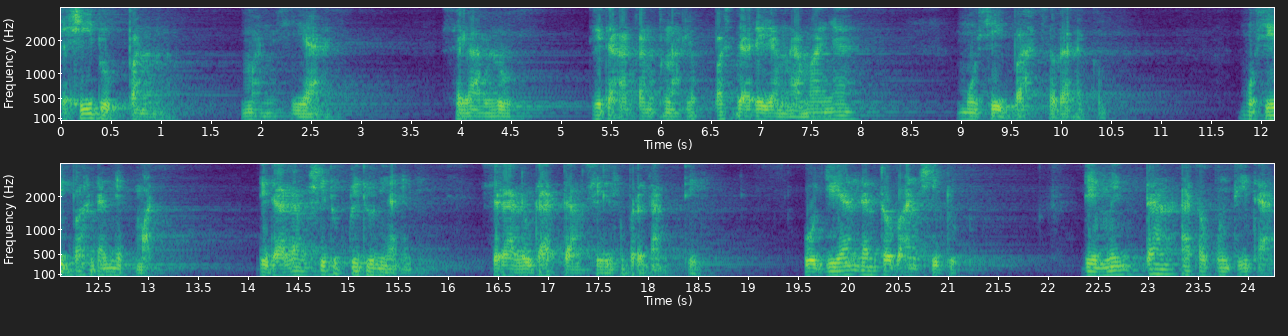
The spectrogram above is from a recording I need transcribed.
kehidupan manusia selalu tidak akan pernah lepas dari yang namanya musibah saudaraku. Musibah dan nikmat di dalam hidup di dunia ini selalu datang silih berganti. Ujian dan cobaan hidup diminta ataupun tidak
